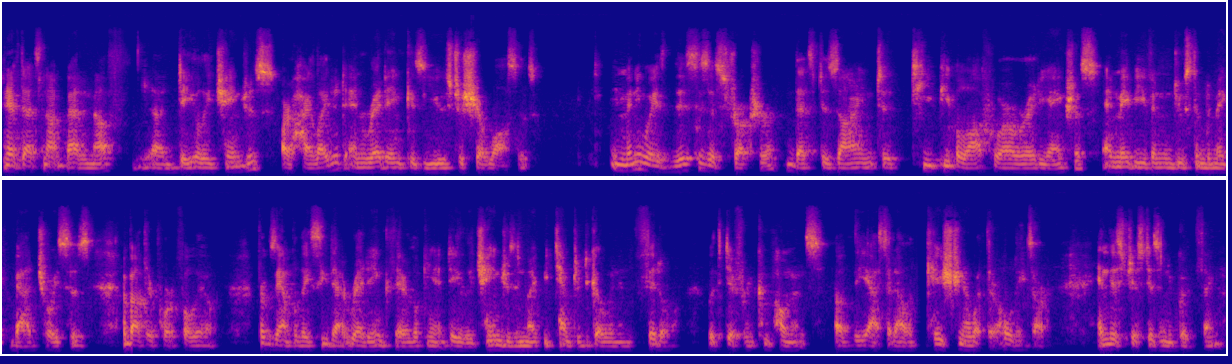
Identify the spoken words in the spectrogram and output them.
And if that's not bad enough, uh, daily changes are highlighted and red ink is used to show losses. In many ways, this is a structure that's designed to tee people off who are already anxious and maybe even induce them to make bad choices about their portfolio. For example, they see that red ink, they're looking at daily changes and might be tempted to go in and fiddle with different components of the asset allocation or what their holdings are. And this just isn't a good thing.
